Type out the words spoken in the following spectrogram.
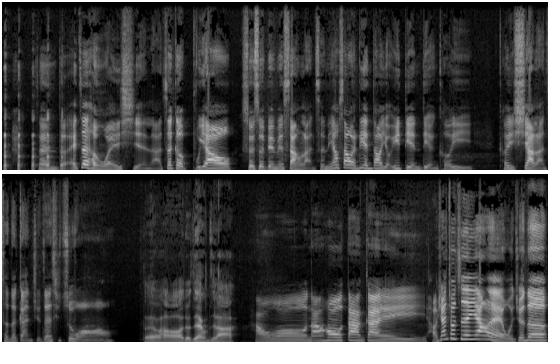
真的，哎，这很危险啊！这个不要随随便便上缆车，你要稍微练到有一点点可以可以下缆车的感觉再去做哦。对哦，好，就这样子啦。好哦，然后大概好像就这样哎，我觉得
